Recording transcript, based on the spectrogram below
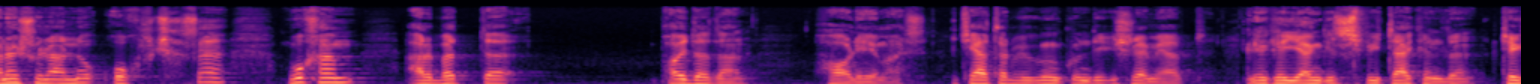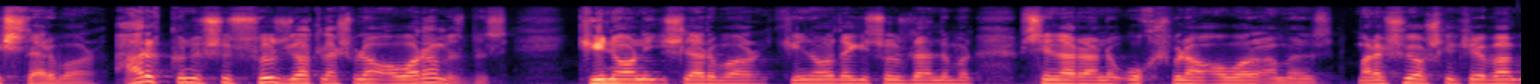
ana shularni o'qib chiqsa bu ham albatta foydadan xoli emas. Teatr bugungi kunda ishlamayapti. Lekin yangi spektaklni tekstlari bor. Har kuni shu so'z yodlash bilan ovoramiz biz. Kinoni ishlari bor kinodagi so'zlarni bir ssenariyni o'qish bilan ovoramiz mana shu yoshga kelib ham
